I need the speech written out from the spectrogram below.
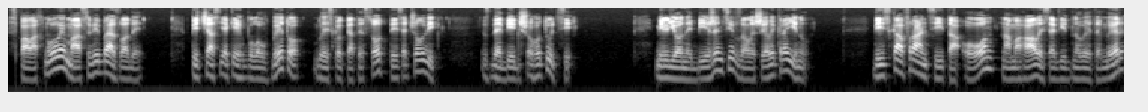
спалахнули масові безлади, під час яких було вбито близько 500 тисяч чоловік, здебільшого Туці мільйони біженців залишили країну. Війська Франції та ООН намагалися відновити мир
